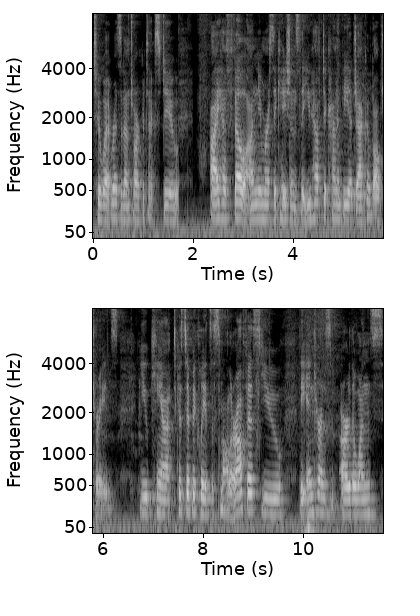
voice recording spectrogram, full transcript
to what residential architects do. I have felt on numerous occasions that you have to kind of be a jack of all trades. You can't, because typically it's a smaller office. You, the interns are the ones,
